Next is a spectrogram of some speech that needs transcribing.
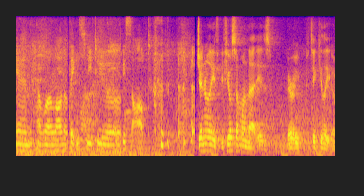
and have a lot of things need to be solved. Generally, if, if you're someone that is very particularly, uh,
